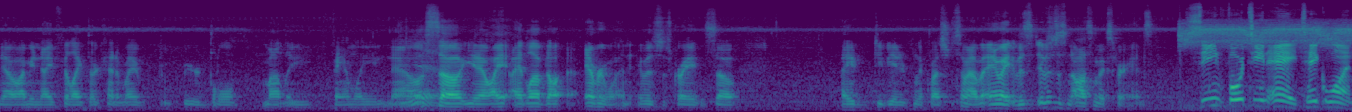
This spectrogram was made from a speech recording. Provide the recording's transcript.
know, I mean, I feel like they're kind of my weird little motley family now. Yeah. So you know, I, I loved all, everyone. It was just great. So I deviated from the question somehow, but anyway, it was it was just an awesome experience. Scene 14A, take one.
